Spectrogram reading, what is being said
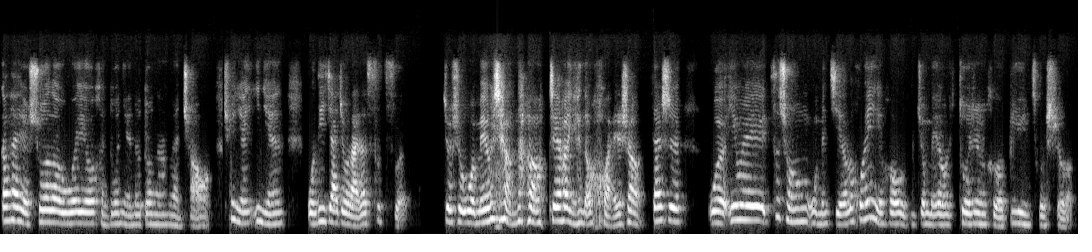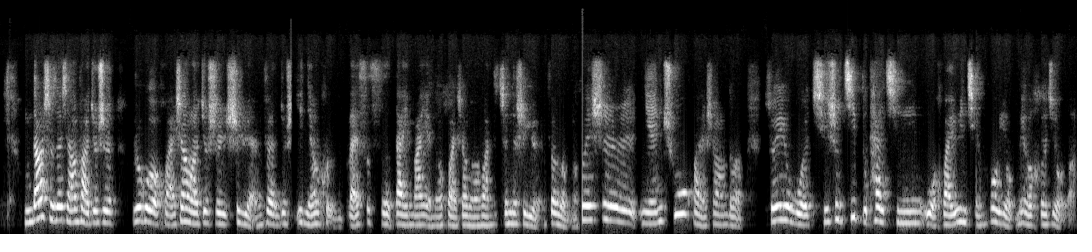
刚才也说了，我也有很多年的多囊卵巢，去年一年我例假就来了四次，就是我没有想到这样也能怀上，但是。我因为自从我们结了婚以后，我们就没有做任何避孕措施了。我们当时的想法就是，如果怀上了，就是是缘分，就是一年来四次大姨妈也能怀上的话，那真的是缘分了吗？因为是年初怀上的，所以我其实记不太清我怀孕前后有没有喝酒了。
